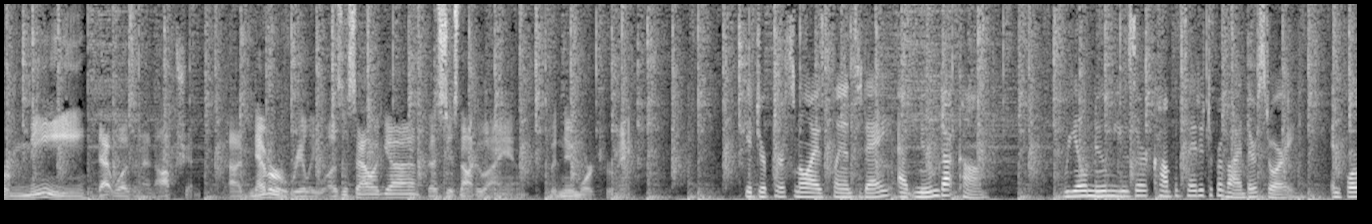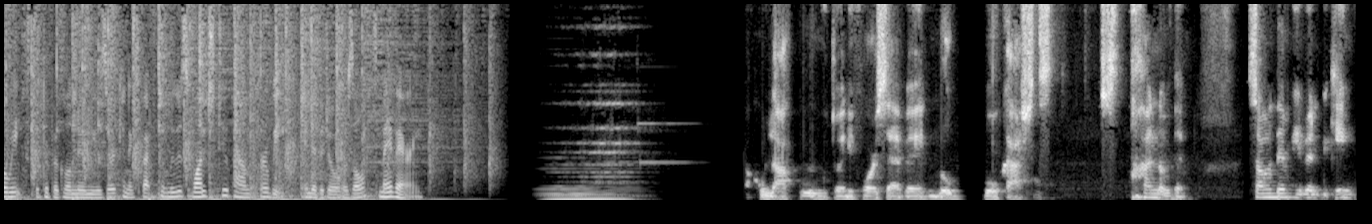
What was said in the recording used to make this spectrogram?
For me, that wasn't an option. I never really was a salad guy. That's just not who I am. But Noom worked for me. Get your personalized plan today at Noom.com. Real Noom user compensated to provide their story. In four weeks, the typical Noom user can expect to lose one to two pounds per week. Individual results may vary. Kulaku, 24-7, RoboCash, ton of them. Some of them even became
